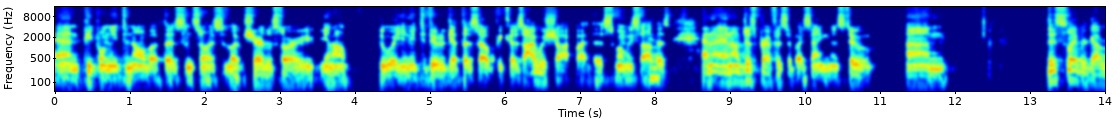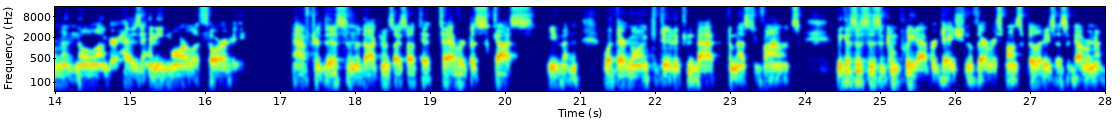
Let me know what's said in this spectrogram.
and people need to know about this. And so I said, look, share the story. You know, do what you need to do to get this out because I was shocked by this when we saw yeah. this. And I, and I'll just preface it by saying this too. Um, this Labor government no longer has any moral authority after this and the documents I saw to, to ever discuss even what they're going to do to combat domestic violence because this is a complete abrogation of their responsibilities as a government.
